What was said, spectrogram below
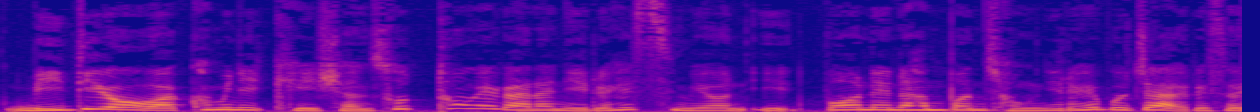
미디어와 커뮤니케이션, 소통에 관한 일을 했으면 이번에는 한번 정리를 해보자. 그래서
